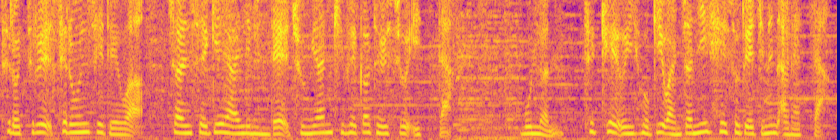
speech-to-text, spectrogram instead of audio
트로트를 새로운 세대와 전 세계에 알리는 데 중요한 기회가 될 수 있다. 물론 특혜 의혹이 완전히 해소되지는 않았다.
